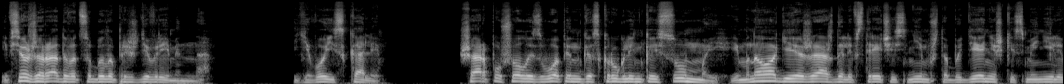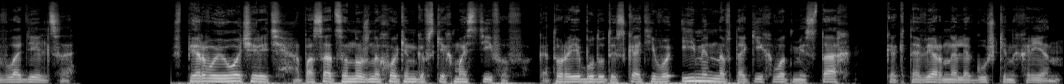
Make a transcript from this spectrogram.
И все же радоваться было преждевременно. Его искали. Шарп ушел из Вопинга с кругленькой суммой, и многие жаждали встречи с ним, чтобы денежки сменили владельца. В первую очередь опасаться нужно хокинговских мастифов, которые будут искать его именно в таких вот местах, как таверна Лягушкин хрен.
